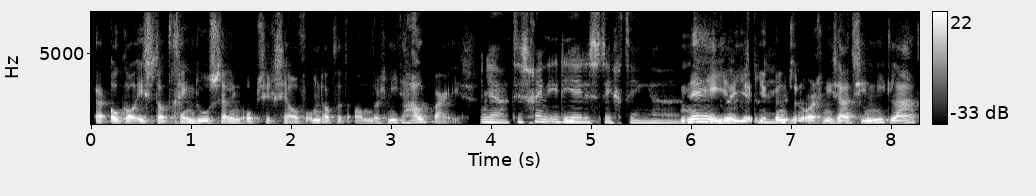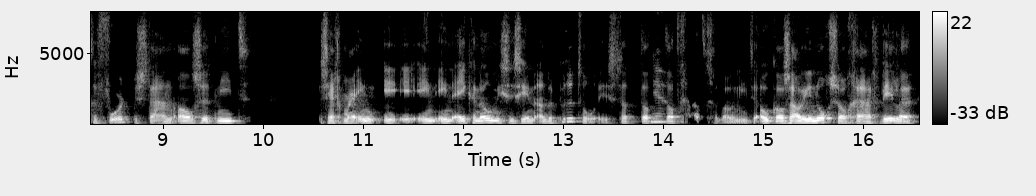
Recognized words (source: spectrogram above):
Uh, ook al is dat geen doelstelling op zichzelf, omdat het anders niet houdbaar is. Ja, het is geen ideële stichting. Uh, nee, je, je, je kunt een organisatie niet laten voortbestaan als het niet, zeg maar, in, in, in economische zin aan de pruttel is. Dat, dat, ja. dat gaat gewoon niet. Ook al zou je nog zo graag willen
